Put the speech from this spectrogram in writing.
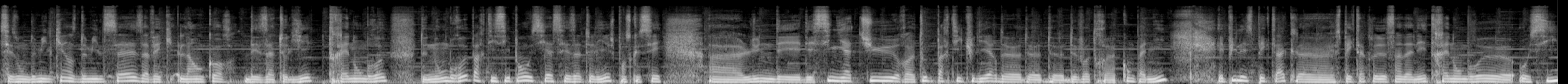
saison 2015-2016, avec là encore des ateliers très nombreux, de nombreux participants aussi à ces ateliers. Je pense que c'est euh, l'une des, signatures toutes particulières de, votre compagnie. Et puis les spectacles, euh, spectacles de fin d'année, très nombreux euh, aussi.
